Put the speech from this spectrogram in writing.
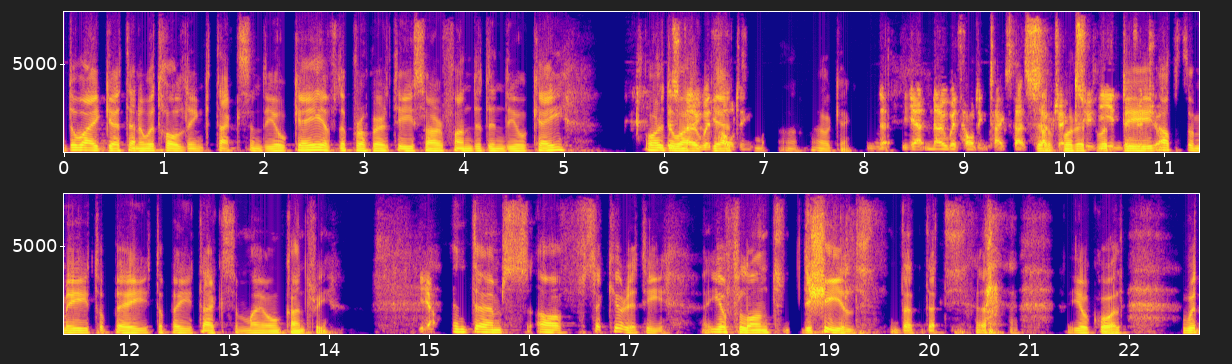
do i get any withholding tax in the uk if the properties are funded in the uk or do There's I no withholding? Get, uh, okay. No, yeah, no withholding tax. That's subject Therefore, to it the would individual. be up to me to pay to pay tax in my own country. Yeah. In terms of security, you flaunt the shield that that you call with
